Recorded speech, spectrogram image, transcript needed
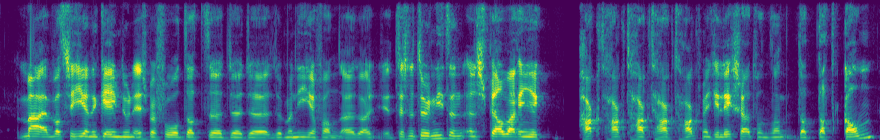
maar wat ze hier in de game doen is bijvoorbeeld dat de, de, de, de manier van... eh, de- het is natuurlijk niet een, een spel waarin je hakt, hakt, hakt, hakt, hakt met je lichtzout, want dan, dat, dat kan.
